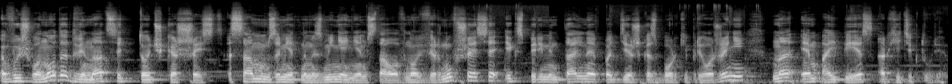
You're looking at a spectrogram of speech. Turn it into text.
Вышла нода 12.6. Самым заметным изменением стала вновь вернувшаяся экспериментальная поддержка сборки приложений на MIPS архитектуре.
